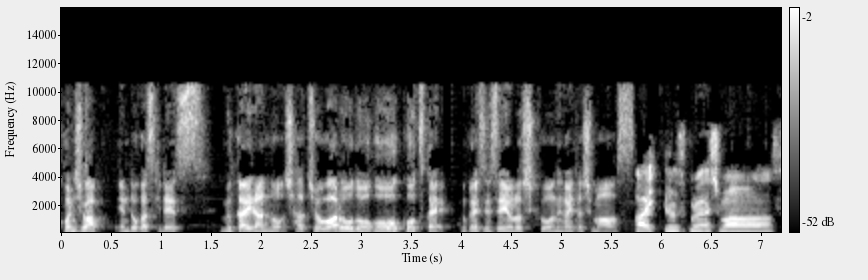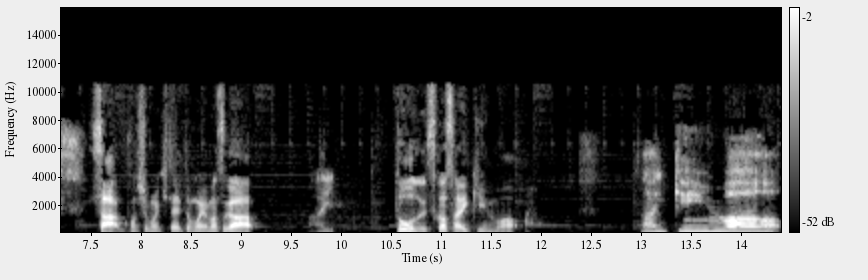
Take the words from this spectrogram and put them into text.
こんにちは、遠藤和樹です。向井蘭の社長は労働法をこう使え。向井先生よろしくお願いいたします。はい、よろしくお願いします。さあ、今週も行きたいと思いますが、はい。どうですか、最近は？最近は、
